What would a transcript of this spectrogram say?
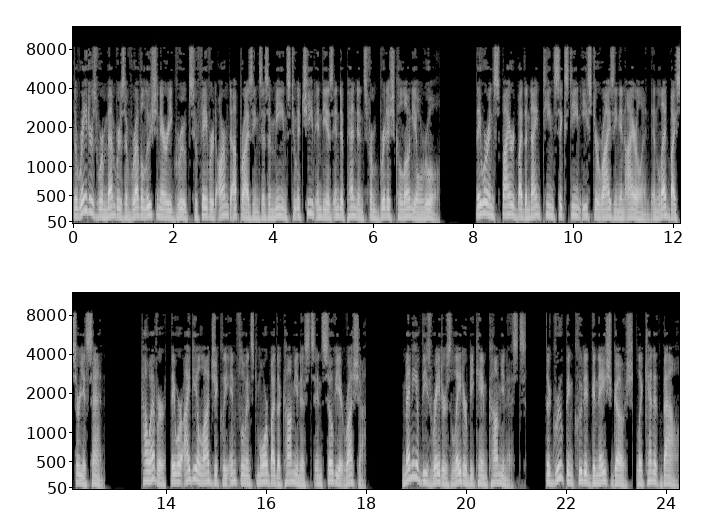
The Raiders were members of revolutionary groups who favoured armed uprisings as a means to achieve India's independence from British colonial rule. They were inspired by the 1916 Easter Rising in Ireland and led by Surya Sen. However, they were ideologically influenced more by the Communists in Soviet Russia. Many of these raiders later became Communists. The group included Ganesh Ghosh, Lokanath Bal,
